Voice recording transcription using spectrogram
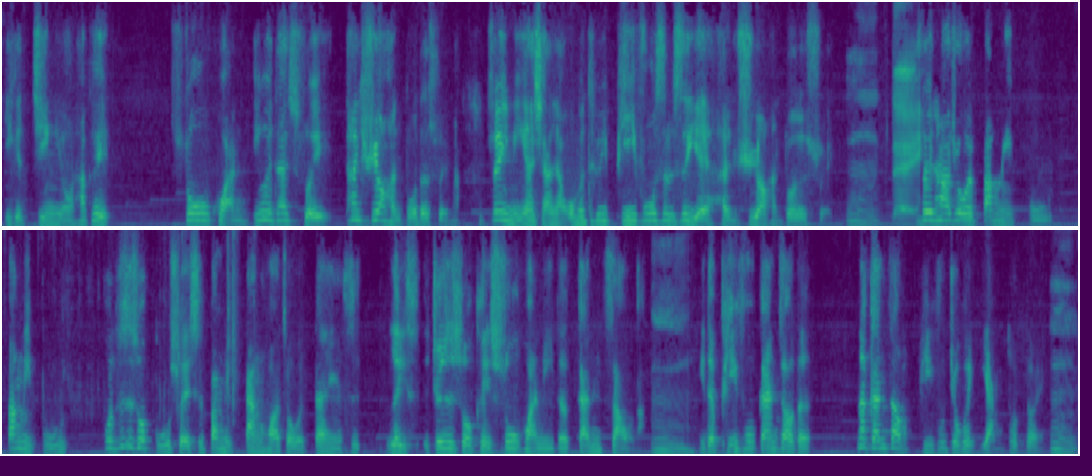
一个精油，它可以舒缓，因为它水它需要很多的水嘛，所以你要想想，我们皮皮肤是不是也很需要很多的水？嗯，对，所以它就会帮你补，帮你补，不是说补水，是帮你淡化皱纹，但也是类似，就是说可以舒缓你的干燥啦。嗯，你的皮肤干燥的。那干燥皮肤就会痒，对不对？嗯，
